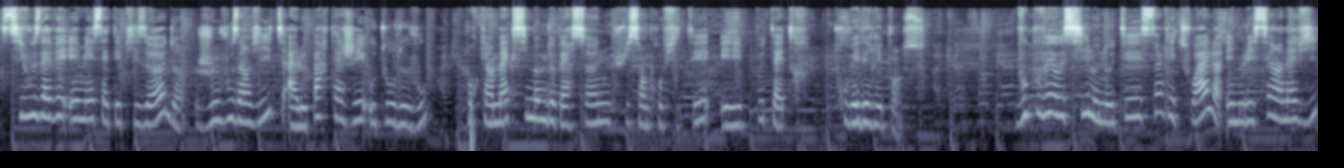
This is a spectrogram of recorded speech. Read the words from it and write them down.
Si vous avez aimé cet épisode, je vous invite à le partager autour de vous pour qu'un maximum de personnes puissent en profiter et peut-être trouver des réponses. Vous pouvez aussi le noter 5 étoiles et me laisser un avis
